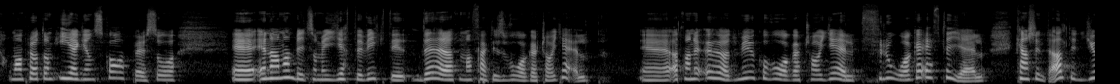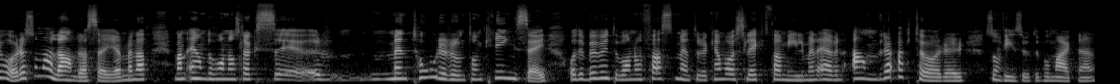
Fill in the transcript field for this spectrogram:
om man pratar om egenskaper så eh, en annan bit som är jätteviktig det är att man faktiskt vågar ta hjälp. Eh, att man är ödmjuk och vågar ta hjälp, fråga efter hjälp. Kanske inte alltid göra som alla andra säger, men att man ändå har någon slags eh, mentorer runt omkring sig. Och det behöver inte vara någon fast mentor, det kan vara släkt, familj, men även andra aktörer som finns ute på marknaden.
